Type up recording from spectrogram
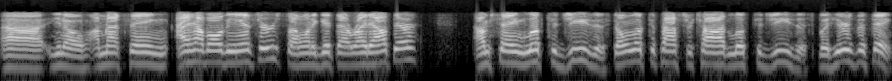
Uh, you know, I'm not saying I have all the answers, so I want to get that right out there. I'm saying look to Jesus. Don't look to Pastor Todd, look to Jesus. But here's the thing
